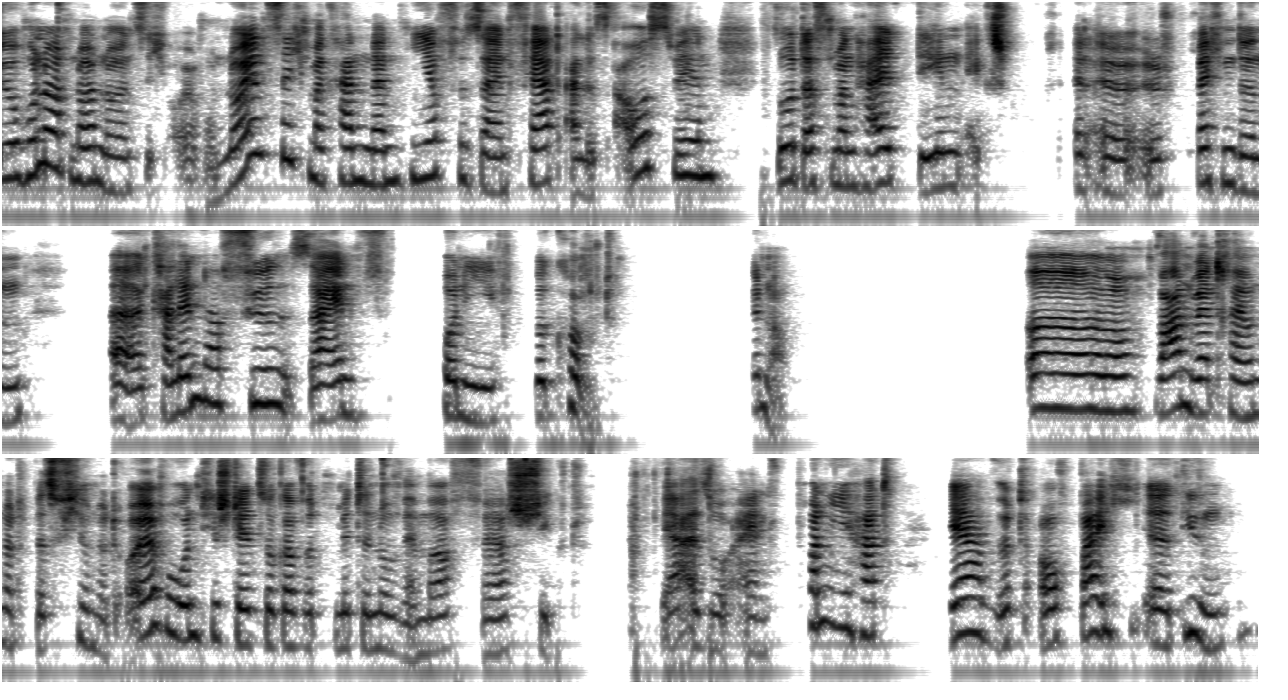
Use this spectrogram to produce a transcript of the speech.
für 199,90 Euro. Man kann dann hier für sein Pferd alles auswählen, so dass man halt den äh, äh, entsprechenden äh, Kalender für sein Pony bekommt. Genau. Äh, Warenwert 300 bis 400 Euro und hier steht sogar, wird Mitte November verschickt. Wer also ein Pony hat, der wird auch bei äh, diesen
